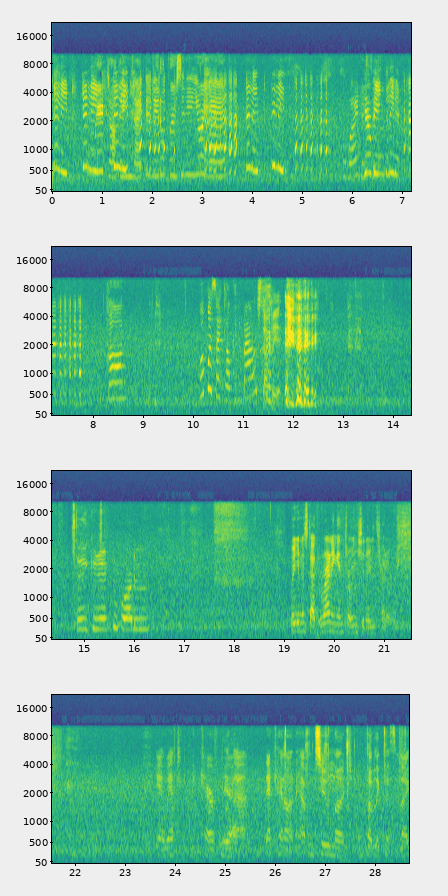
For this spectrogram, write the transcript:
Delete, delete, We're talking delete. like the little person in your head. delete, delete. Why the You're thi- being deleted. What was I talking about? Stop it. Taking it too far, dude. We're gonna start running and throwing shit at each other. Yeah, we have to be careful with that. That cannot happen too much in public because, like,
